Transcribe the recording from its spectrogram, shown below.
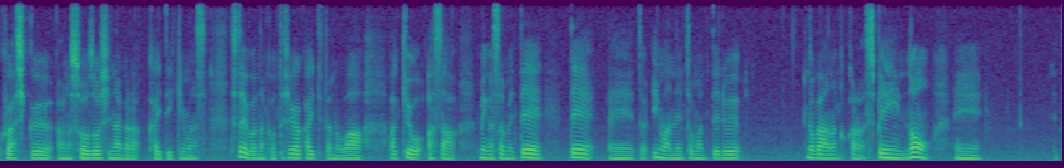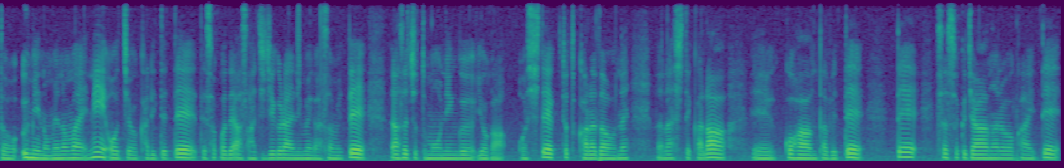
詳しくあの想像しながら書いていきます。例えば何か私が書いてたのはあ今日朝目が覚めてで、えーと、今ね泊まってるのがなんかからスペインの、えーえっと、海の目の前にお家を借りててでそこで朝8時ぐらいに目が覚めてで朝ちょっとモーニングヨガをしてちょっと体をね慣らしてから、えー、ご飯食べてで早速ジャーナルを書いて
